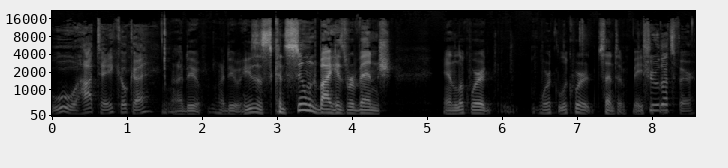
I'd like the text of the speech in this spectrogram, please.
Ooh, hot take. Okay. I do, I do. He's just consumed by his revenge, and look where it, work, look where it sent him. Basically, True, that's fair.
